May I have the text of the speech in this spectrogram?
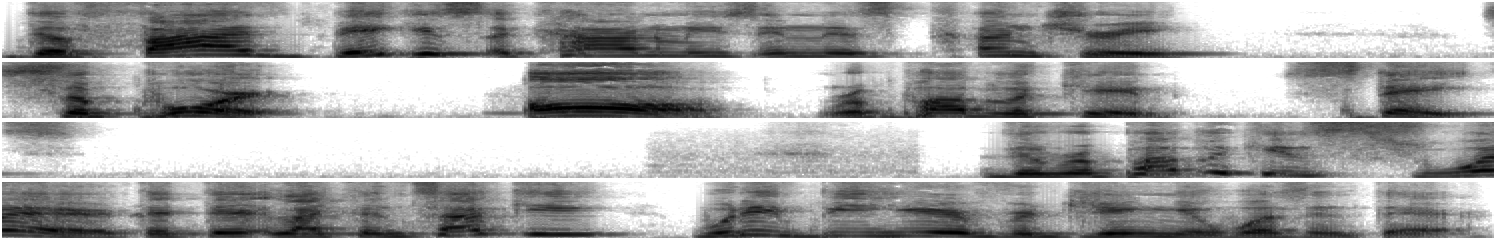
The five biggest economies in this country support all Republican states. The Republicans swear that they're like Kentucky wouldn't be here if Virginia wasn't there.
